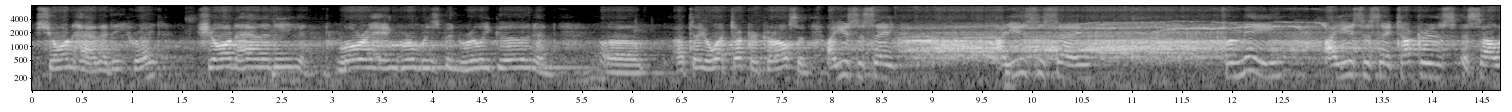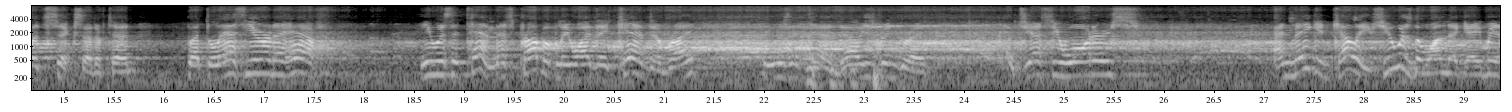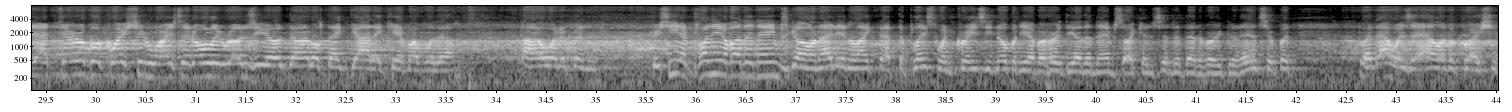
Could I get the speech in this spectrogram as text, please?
Sean Hannity, right? Sean Hannity and Laura Ingraham has been really good, and uh, I'll tell you what, Tucker Carlson. I used to say, I used to say, for me, I used to say Tucker's a solid six out of ten, but the last year and a half, he was a ten. That's probably why they canned him, right? He was a ten. Now he's been great. Jesse Watters. And Megyn Kelly, she was the one that gave me that terrible question where I said only Rosie O'Donnell. Thank God I came up with that. I would have been, because she had plenty of other names going. I didn't like that. The place went crazy. Nobody ever heard the other names, so I considered that a very good answer. But, but that was a hell of a question.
